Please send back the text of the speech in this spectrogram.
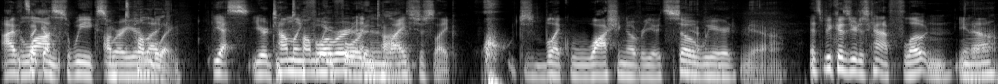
I've It's like I'm- lost weeks I'm where you're like, tumbling. yes, you're tumbling, tumbling forward, forward and life's just like, whew, just like washing over you. It's so weird. yeah, It's because you're just kind of floating, you know, Yeah.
